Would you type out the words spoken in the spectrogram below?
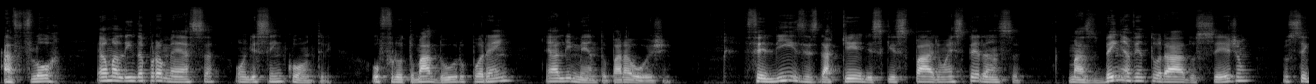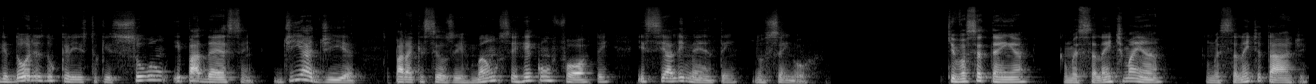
A flor é uma linda promessa onde se encontre. O fruto maduro, porém, é alimento para hoje. Felizes daqueles que espalham a esperança, mas bem-aventurados sejam os seguidores do Cristo que suam e padecem dia a dia para que seus irmãos se reconfortem e se alimentem no Senhor. Que você tenha uma excelente manhã, uma excelente tarde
